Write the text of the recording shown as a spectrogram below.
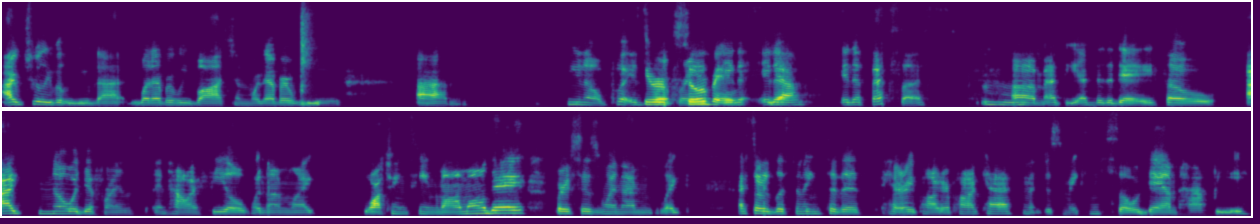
I truly believe that whatever we watch and whatever we um you know, put into You're our absorbing. it it, yeah. it affects us Mhm. um at the end of the day. So I know a difference in how I feel when I'm like watching Teen Mom all day versus when I'm like I started listening to this Harry Potter podcast and it just makes me so damn happy.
